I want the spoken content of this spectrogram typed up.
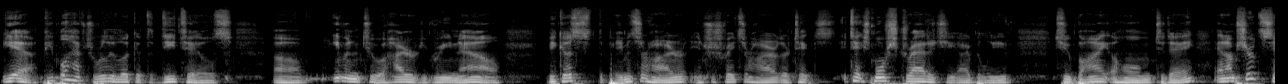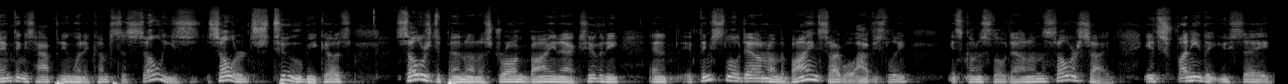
Yeah, people have to really look at the details, um, even to a higher degree now, because the payments are higher, interest rates are higher. There takes it takes more strategy, I believe, to buy a home today. And I'm sure the same thing is happening when it comes to sellers, sellers too, because sellers depend on a strong buying activity. And if things slow down on the buying side, well, obviously it's going to slow down on the seller side. It's funny that you say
